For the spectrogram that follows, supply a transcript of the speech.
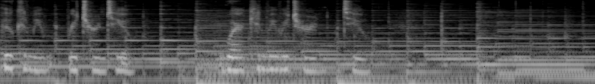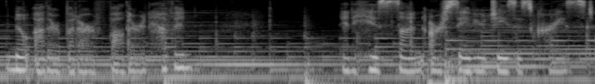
who can we return to? Where can we return to? No other but our Father in heaven and His Son, our Savior Jesus Christ,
